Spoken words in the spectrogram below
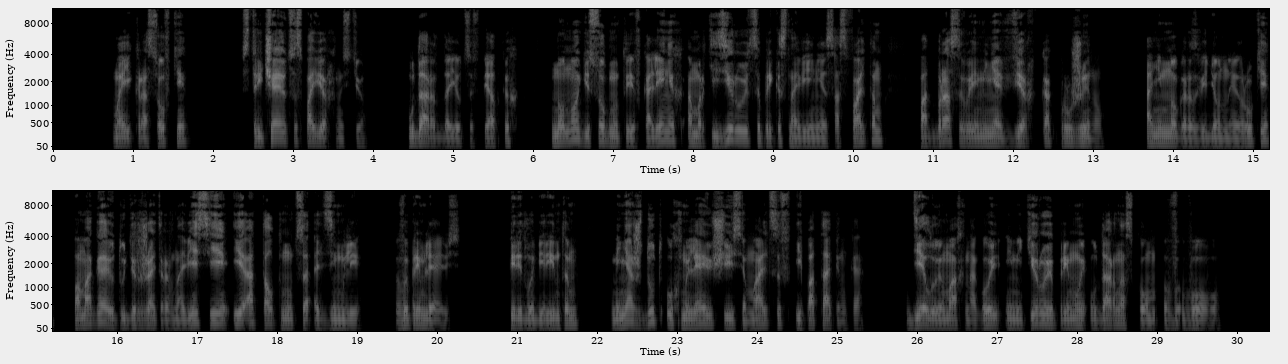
Мои кроссовки встречаются с поверхностью. Удар отдается в пятках, но ноги, согнутые в коленях, амортизируют соприкосновение с асфальтом, подбрасывая меня вверх, как пружину, а немного разведенные руки помогают удержать равновесие и оттолкнуться от земли. Выпрямляюсь. Перед лабиринтом меня ждут ухмыляющиеся Мальцев и Потапенко. Делаю мах ногой, имитируя прямой удар носком в Вову.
